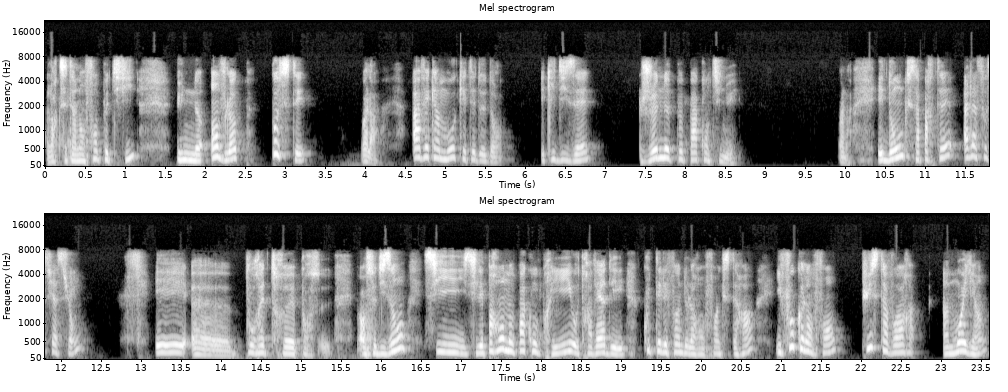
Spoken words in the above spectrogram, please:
alors que c'est un enfant petit, une enveloppe postée, voilà, avec un mot qui était dedans et qui disait Je ne peux pas continuer. Et donc, ça partait à l'association. Et euh, pour être, en se disant, si, les parents n'ont pas compris au travers des coups de téléphone de leur enfant, etc., il faut que l'enfant puissent avoir un moyen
